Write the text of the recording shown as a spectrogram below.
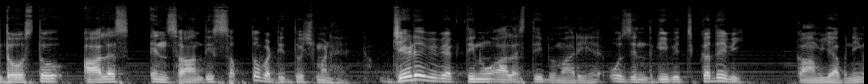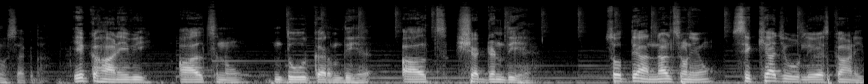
ਦੋਸਤੋ, ਆਲਸ ਇਨਸਾਨ ਦੀ ਸਭ ਤੋਂ ਵੱਡੀ ਦੁਸ਼ਮਣ ਹੈ। ਜਿਹੜੇ ਵੀ ਵਿਅਕਤੀ ਨੂੰ ਆਲਸ ਦੀ ਬਿਮਾਰੀ ਹੈ, ਉਹ ਜ਼ਿੰਦਗੀ ਵਿੱਚ ਕਦੇ ਵੀ ਕਾਮਯਾਬ ਨਹੀਂ ਹੋ ਸਕਦਾ। ਇਹ ਕਹਾਣੀ ਵੀ ਆਲਸ ਨੂੰ ਦੂਰ ਕਰਨ ਦੀ ਹੈ, ਆਲਸ ਛੱਡਣ ਦੀ ਹੈ। ਸੋ ਧਿਆਨ ਨਾਲ ਸੁਣਿਓ, ਸਿੱਖਿਆ ਜ਼ਰੂਰ ਲਿਓ ਇਸ ਕਹਾਣੀ।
